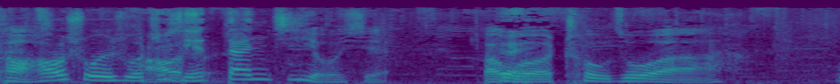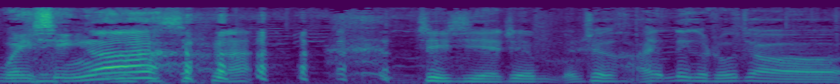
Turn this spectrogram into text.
好好说一说这些单机游戏，包括臭作啊。尾行啊，这些这这个还那个时候叫，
